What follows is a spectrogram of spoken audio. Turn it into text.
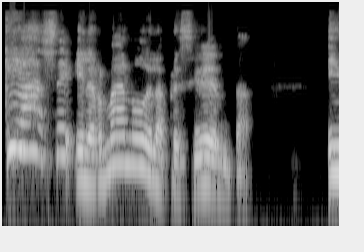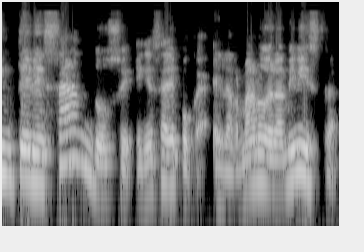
¿Qué hace el hermano de la presidenta? Interesándose en esa época, el hermano de la ministra,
